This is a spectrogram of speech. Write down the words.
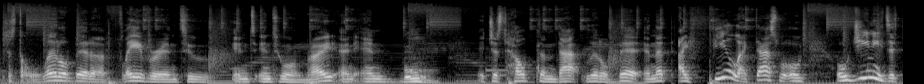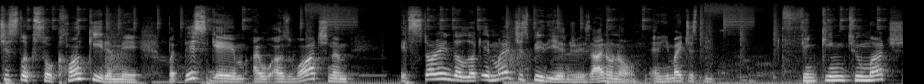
just a little bit of flavor into into, into him, right? And and boom. it just helped them that little bit and that i feel like that's what O- og needs it just looks so clunky to me but this game I, I was watching him it's starting to look it might just be the injuries i don't know and he might just be thinking too much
